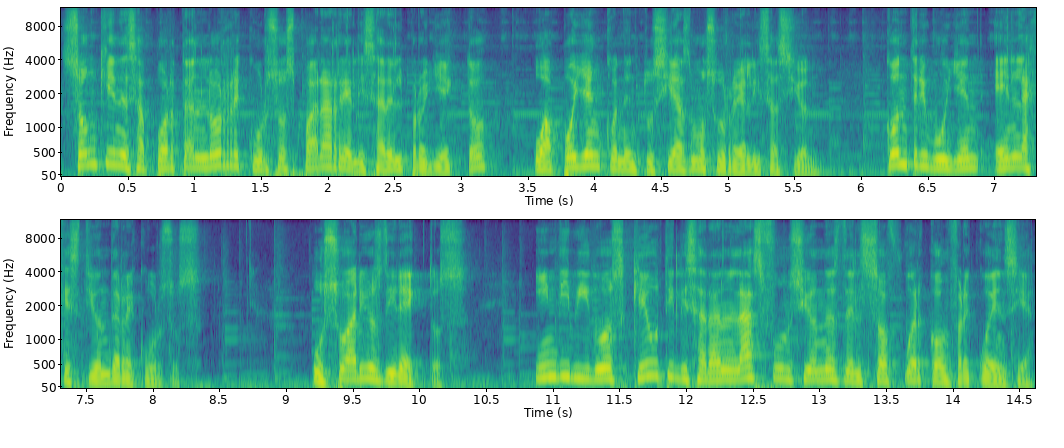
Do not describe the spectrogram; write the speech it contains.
Son quienes aportan los recursos para realizar el proyecto o apoyan con entusiasmo su realización. Contribuyen en la gestión de recursos. Usuarios directos. Individuos que utilizarán las funciones del software con frecuencia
